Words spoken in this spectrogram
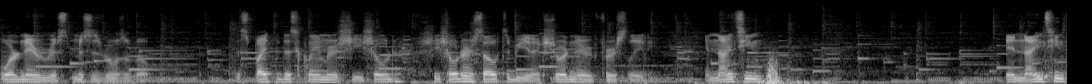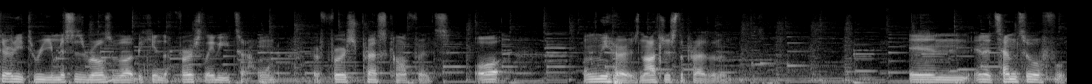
ordinary Mrs. Roosevelt. Despite the disclaimer, she showed she showed herself to be an extraordinary first lady. In 19 in 1933, Mrs. Roosevelt became the first lady to hold her first press conference. All only hers, not just the president. In an attempt to afford,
